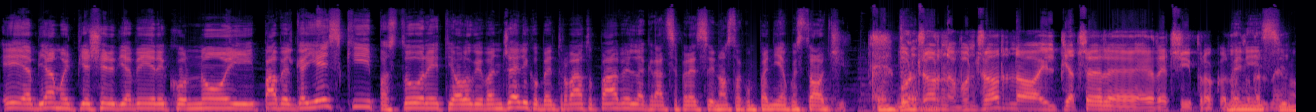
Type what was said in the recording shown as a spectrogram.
E abbiamo il piacere di avere con noi Pavel Gajewski, pastore teologo evangelico. Ben trovato Pavel, grazie per essere in nostra compagnia quest'oggi. Buongiorno, buongiorno, buongiorno il piacere è reciproco. Benissimo.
